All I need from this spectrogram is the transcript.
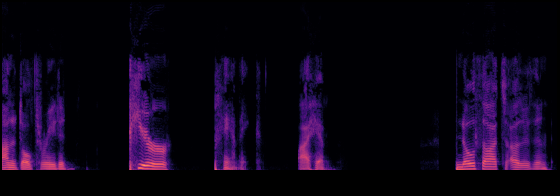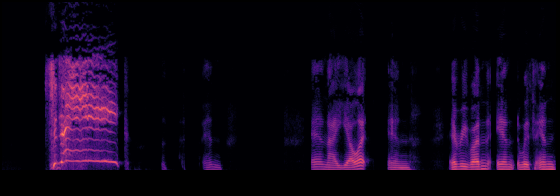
unadulterated, pure panic. I have no thoughts other than snake, and and I yell it, and everyone in within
